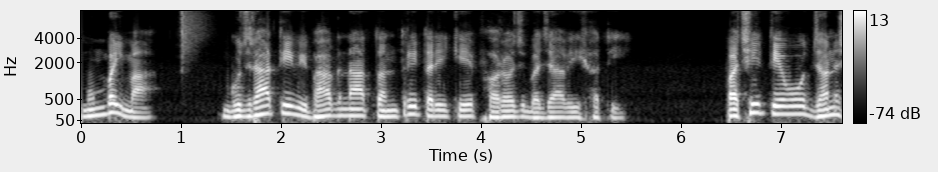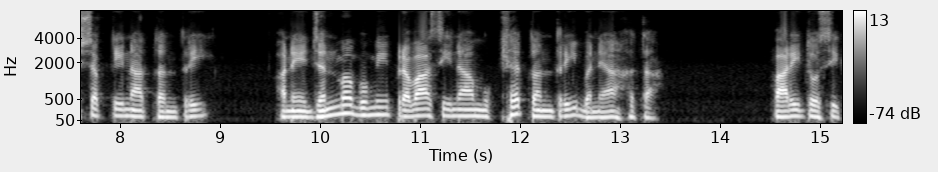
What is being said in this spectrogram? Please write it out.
મુંબઈમાં ગુજરાતી વિભાગના તંત્રી તરીકે ફરજ બજાવી હતી. પછી તેઓ જનશક્તિના તંત્રી અને જન્મભૂમિ પ્રવાસીના મુખ્ય તંત્રી બન્યા હતા. પારિતોષિક.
